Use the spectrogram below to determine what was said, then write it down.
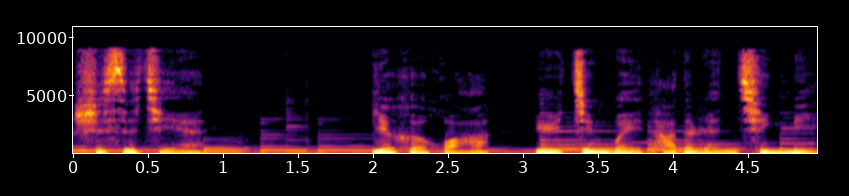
十四节：耶和华与敬畏他的人亲密。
